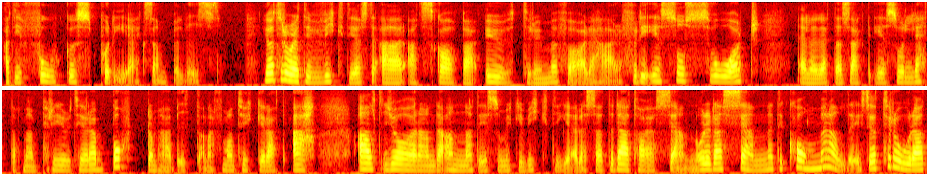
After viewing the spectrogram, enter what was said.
att ge fokus på det exempelvis. Jag tror att det viktigaste är att skapa utrymme för det här, för det är så svårt, eller rättare sagt, det är så lätt att man prioriterar bort de här bitarna, för man tycker att ah, allt görande annat är så mycket viktigare, så att det där tar jag sen. Och det där senet, det kommer aldrig. Så jag tror att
